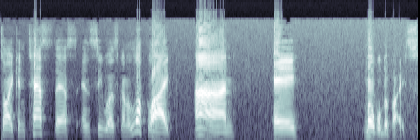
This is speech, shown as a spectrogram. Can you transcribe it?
So I can test this and see what it's going to look like on a mobile device.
